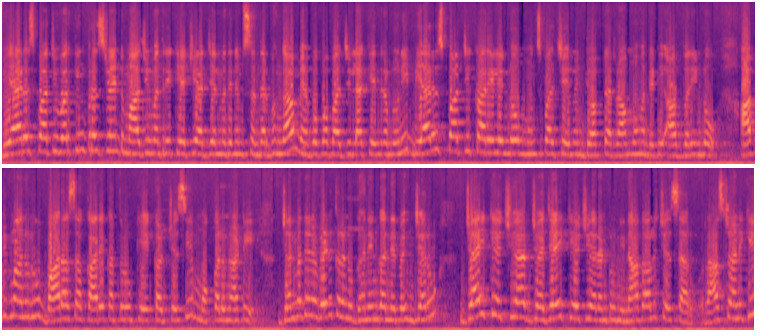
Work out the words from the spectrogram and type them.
బీఆర్ఎస్ పార్టీ వర్కింగ్ ప్రెసిడెంట్ మాజీ మంత్రి కేటీఆర్ జన్మదినం సందర్భంగా మహబూబాబాద్ జిల్లా కేంద్రంలోని బీఆర్ఎస్ పార్టీ కార్యాలయంలో municipal chairman doctor Rammohan Reddy ఆధ్వర్యంలో అభిమానులు బారాస కార్యకర్తలు కేక్ కట్ చేసి మొక్కలు నాటి జన్మదిన వేడుకలను ఘనంగా నిర్వహించారు. జై కేటీఆర్ జై జై కేటీఆర్ అంటూ నినాదాలు చేశారు. రాష్ట్రానికి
